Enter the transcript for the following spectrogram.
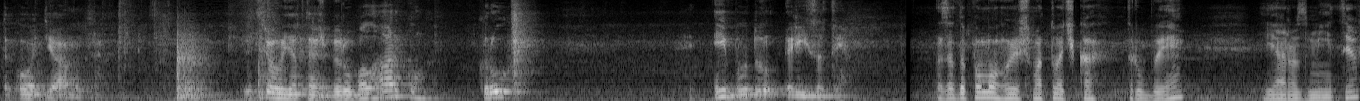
такого діаметра. Для цього я теж беру болгарку, круг і буду різати. За допомогою шматочка труби я розмітив.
